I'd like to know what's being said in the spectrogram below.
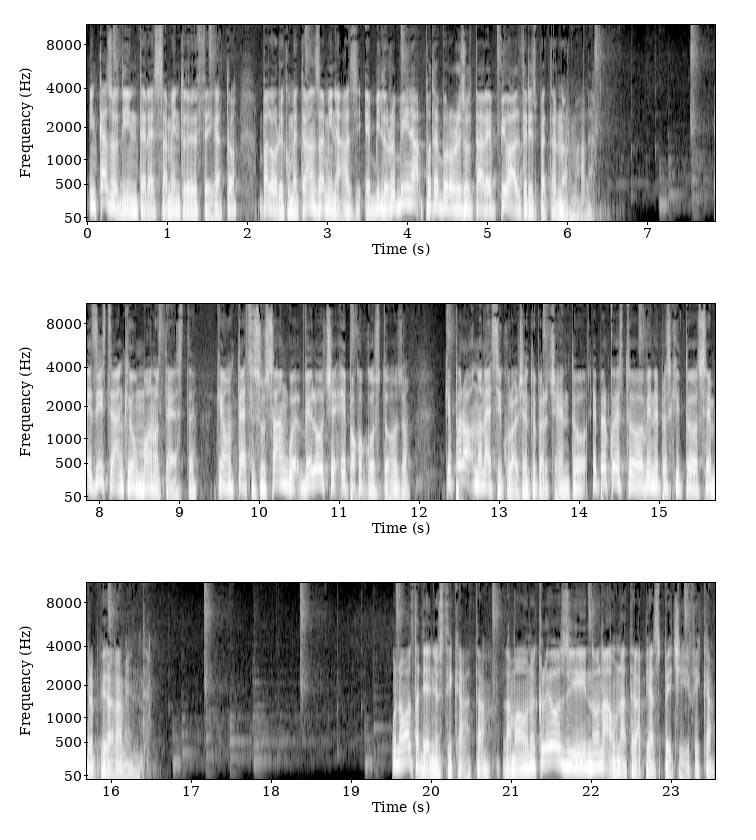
In caso di interessamento del fegato, valori come transaminasi e bilirubina potrebbero risultare più alti rispetto al normale. Esiste anche un monotest, che è un test su sangue veloce e poco costoso, che però non è sicuro al 100% e per questo viene prescritto sempre più raramente. Una volta diagnosticata, la mononucleosi non ha una terapia specifica,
